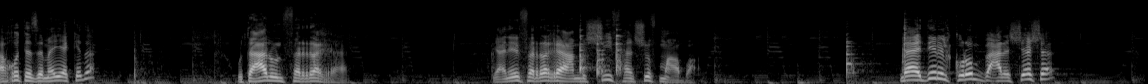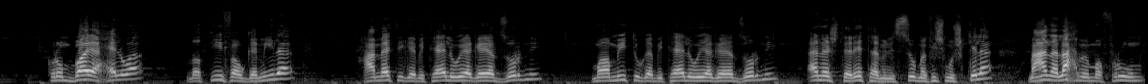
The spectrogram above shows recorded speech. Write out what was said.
هاخدها زي ما هي كده وتعالوا نفرغها. يعني إيه نفرغها يا عم الشيف؟ هنشوف مع بعض. مقادير الكرنب على الشاشة. كرنبايه حلوة. لطيفة وجميلة. حماتي جابتها لي وهي جاية تزورني. ماميته جابتها لي وهي جاية تزورني. أنا اشتريتها من السوق مفيش مشكلة. معانا لحم مفروم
